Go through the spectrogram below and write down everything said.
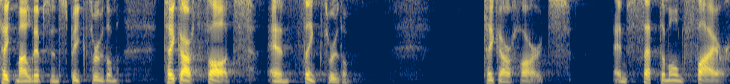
Take my lips and speak through them. Take our thoughts and think through them. Take our hearts and set them on fire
